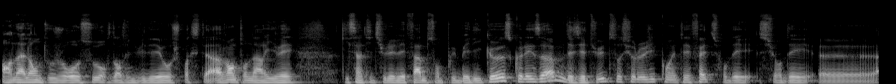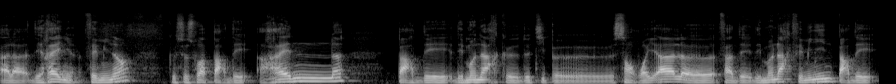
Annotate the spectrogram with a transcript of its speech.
en allant toujours aux sources dans une vidéo, je crois que c'était avant ton arrivée, qui s'intitulait « Les femmes sont plus belliqueuses que les hommes », des études sociologiques qui ont été faites sur des, sur des, euh, à la, des règnes féminins, que ce soit par des reines, par des, monarques de type euh, sang royal, euh, enfin des, monarques féminines, par des,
